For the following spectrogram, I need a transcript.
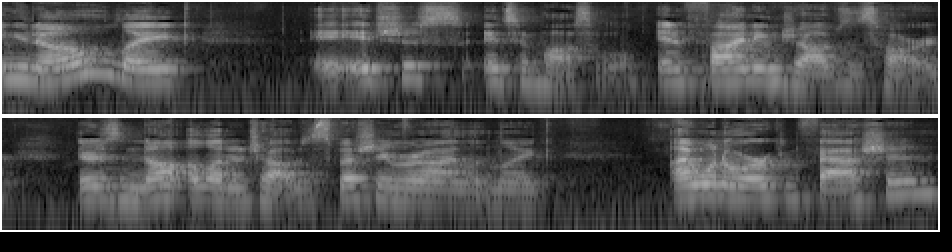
you know, like it's just it's impossible. And finding jobs is hard. There's not a lot of jobs, especially in Rhode Island. Like I want to work in fashion.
